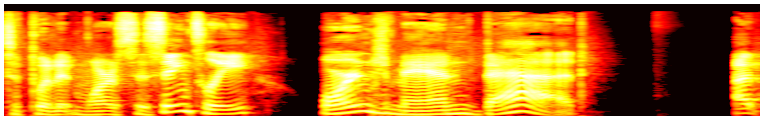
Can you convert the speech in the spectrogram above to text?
To put it more succinctly, Orange Man bad. I,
